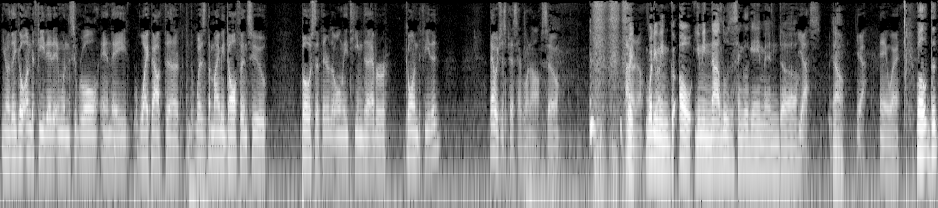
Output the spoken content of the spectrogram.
You know, they go undefeated and win the Super Bowl, and they wipe out the was the Miami Dolphins who boast that they're the only team to ever go undefeated. That would just piss everyone off. So I Wait, don't know. what do you mean? Go, oh, you mean not lose a single game and uh, Yes. you know. Anyway, Well, the,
